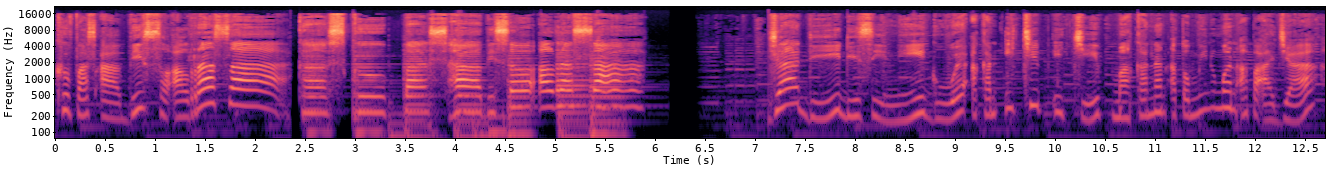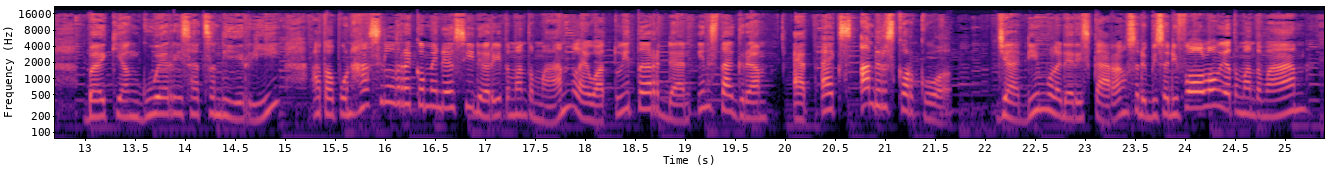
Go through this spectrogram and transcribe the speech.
Kupas abis soal rasa. Kas kupas habis soal rasa. Jadi di sini gue akan icip-icip makanan atau minuman apa aja, baik yang gue riset sendiri ataupun hasil rekomendasi dari teman-teman lewat Twitter dan Instagram at x underscore cool. Jadi mulai dari sekarang sudah bisa di follow ya teman-teman.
